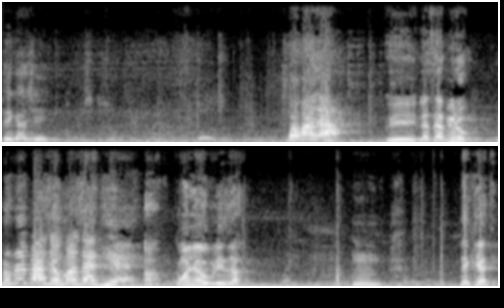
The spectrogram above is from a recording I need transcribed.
dégagez. Papa là, Oui, un bureau. n'oublie pas ce qu'on s'est dit. Hein. Ah, comment j'ai oublié ça? Hmm. T'inquiète,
